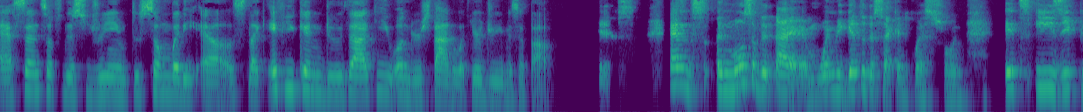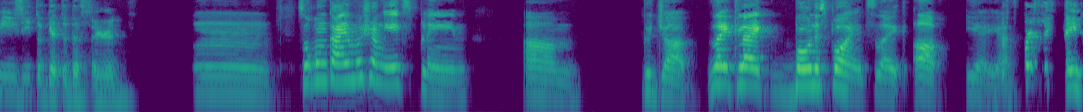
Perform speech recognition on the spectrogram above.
essence of this dream to somebody else. Like if you can do that you understand what your dream is about. Yes. And and most of the time when we get to the second question it's easy peasy to get to the third mm. so kung kaya mo siyang i-explain um good job. Like like bonus points like up. Yeah yeah. Of course I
